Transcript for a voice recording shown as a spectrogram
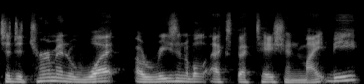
to determine what a reasonable expectation might be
